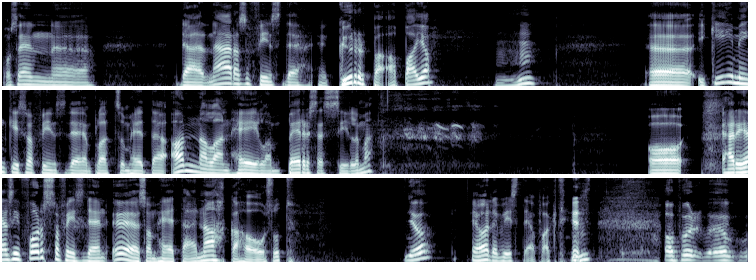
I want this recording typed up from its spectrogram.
och sen eh, där nära så finns det en Kyrpä-apaja. Mhm. Eh, I Kiiminki så finns det en plats som heter Annalan Heilan Persesilmä. Och här i Helsingfors så finns det en ö som heter Nahkahousut. Ja. Ja, det visste jag faktiskt. Och på uh,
